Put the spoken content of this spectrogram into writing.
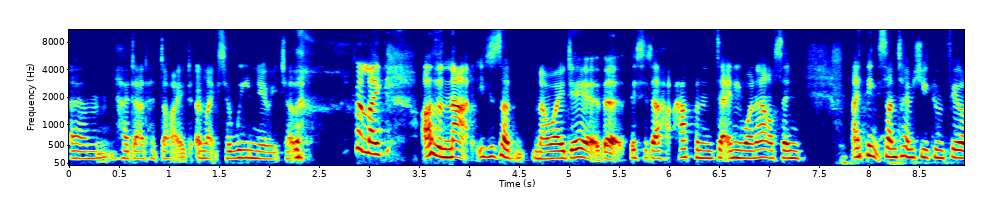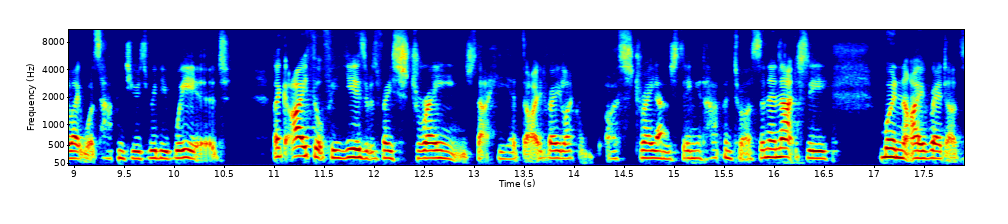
um her dad had died, and like so we knew each other. but like other than that, you just had no idea that this had happened to anyone else. And I think sometimes you can feel like what's happened to you is really weird. Like I thought for years it was very strange that he had died, very like a strange yeah. thing had happened to us. And then actually, when I read other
